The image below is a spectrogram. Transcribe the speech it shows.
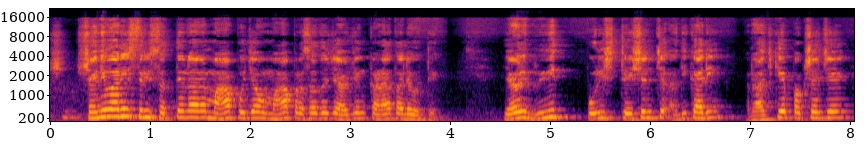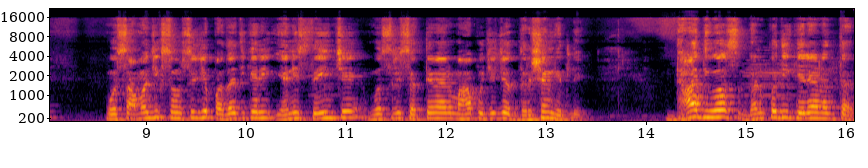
श- शनिवारी श्री सत्यनारायण महापूजा व महाप्रसादाचे आयोजन करण्यात आले होते. यावेळी विविध पोलीस स्टेशनचे अधिकारी राजकीय पक्षाचे व सामाजिक संस्थेचे पदाधिकारी यांनी स्त्रींचे व श्री सत्यनारायण महापूजेचे दर्शन घेतले. दहा दिवस गणपती केल्यानंतर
